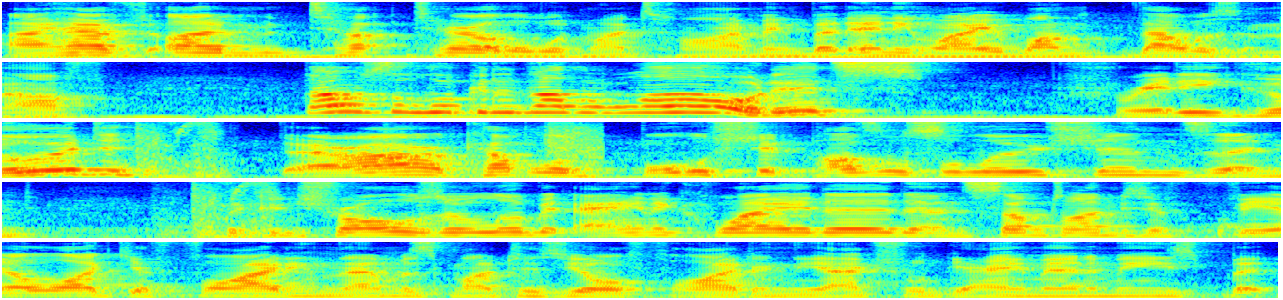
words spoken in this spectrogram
I have, I'm terrible with my timing, but anyway, one that was enough. That was a look at another world. It's pretty good. There are a couple of bullshit puzzle solutions, and the controls are a little bit antiquated, and sometimes you feel like you're fighting them as much as you're fighting the actual game enemies, but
